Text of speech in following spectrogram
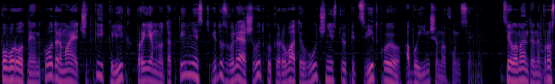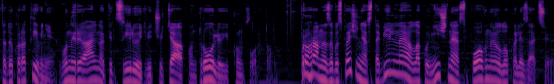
Поворотний енкодер має чіткий клік, приємну тактильність і дозволяє швидко керувати гучністю, підсвіткою або іншими функціями. Ці елементи не просто декоративні, вони реально підсилюють відчуття контролю і комфорту. Програмне забезпечення стабільне, лаконічне з повною локалізацією.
